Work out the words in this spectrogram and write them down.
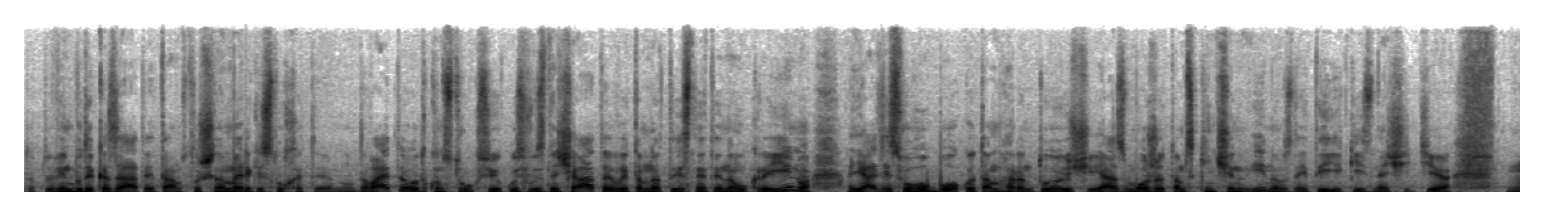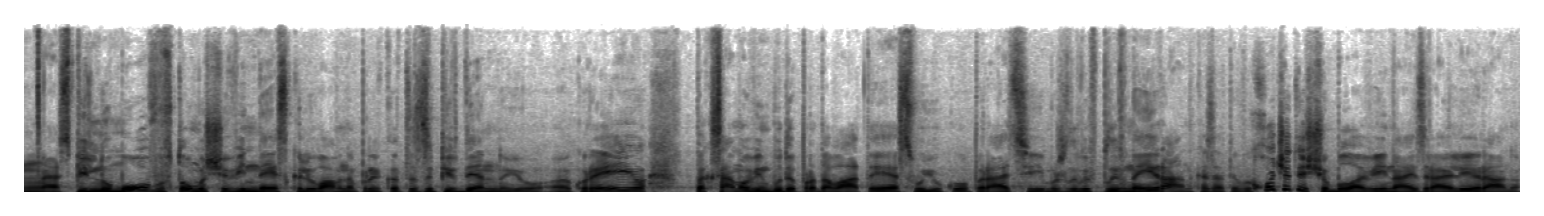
тобто він буде казати там Сполучені Америки, слухайте, ну давайте от конструкцію якусь визначати, ви там натиснете на Україну. А я зі свого боку там гарантую, що я зможу там з Кінчен Іном знайти якісь, значить, е, е, спільну мову в тому, що він не ескалював, наприклад, з південною е, Кореєю. Так само він буде продавати свою кооперацію і можливий вплив на Іран. Казати, ви хочете, щоб була війна Ізраїлю і Ірану?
